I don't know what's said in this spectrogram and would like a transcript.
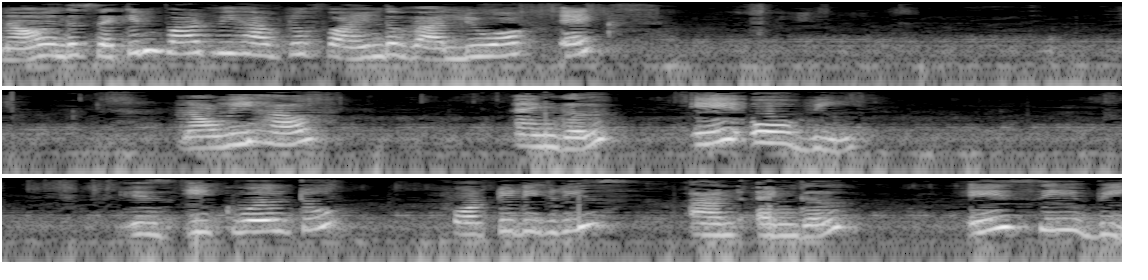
Now in the second part we have to find the value of x. Now we have angle AOB is equal to 40 degrees and angle ACB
